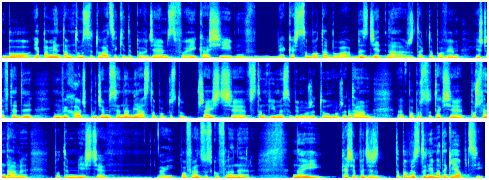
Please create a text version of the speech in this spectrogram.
bo ja pamiętam tą sytuację, kiedy powiedziałem swojej Kasi, mów, jakaś sobota była bezdzietna, że tak to powiem, jeszcze wtedy. Mówię, chodź, pójdziemy sobie na miasto, po prostu przejść wstąpimy sobie może tu, może tam, e, po prostu tak się poszwędamy po tym mieście No i po francusku flaner. No i Kasia powiedziała, że to po prostu nie ma takiej opcji.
